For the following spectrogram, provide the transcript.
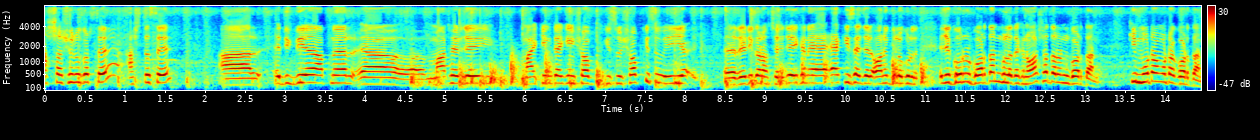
আসা শুরু করছে, আসতেছে। আর এদিক দিয়ে আপনার মাঠের যেই মাইকিং টাইকিং সব কিছু সব কিছু এই রেডি করা হচ্ছে। এই যে এখানে একই সাইজের অনেকগুলো গরু এই যে গরুর গর্দানগুলো দেখেন, অসাধারণ গর্দান। কি মোটা মোটা গর্দান,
